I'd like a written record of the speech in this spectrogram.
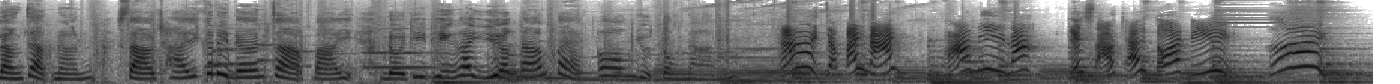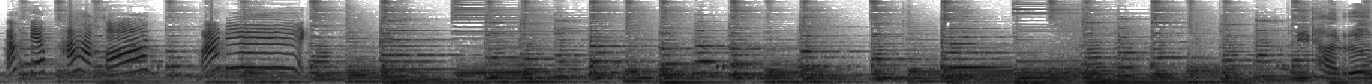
หลังจากนั้นสาวใช้ก็ได้เดินจากไป โดยที่ทิ้งให้เหยือกน้ำแตกกองอยู่ตรงนั้นเฮ้ยจะไปไหน มานี่นะยายสาวใช้ตัวดี เฮ้ย มาเก็บข้าก่อน มานี่านเรื่อง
